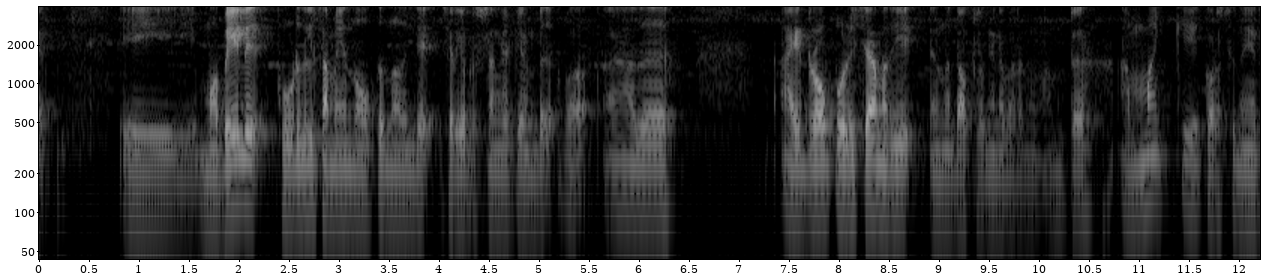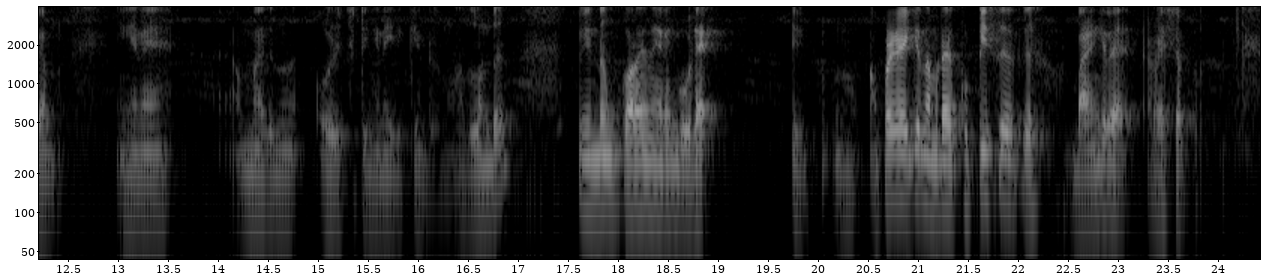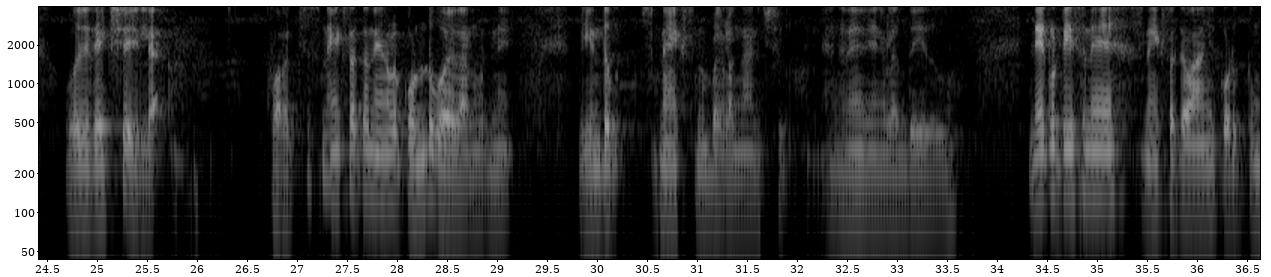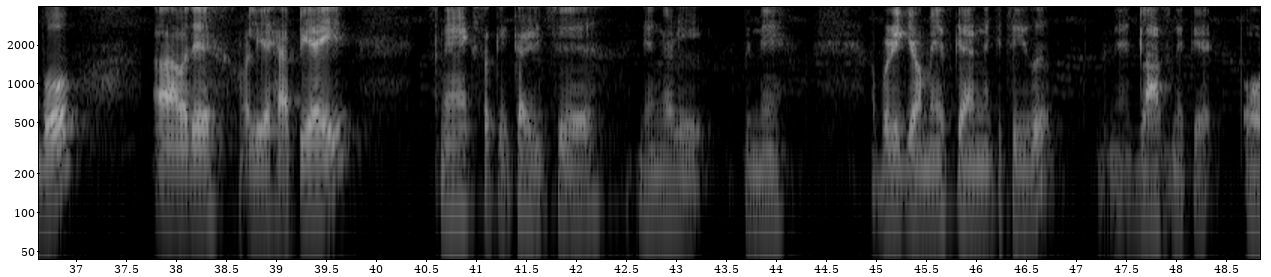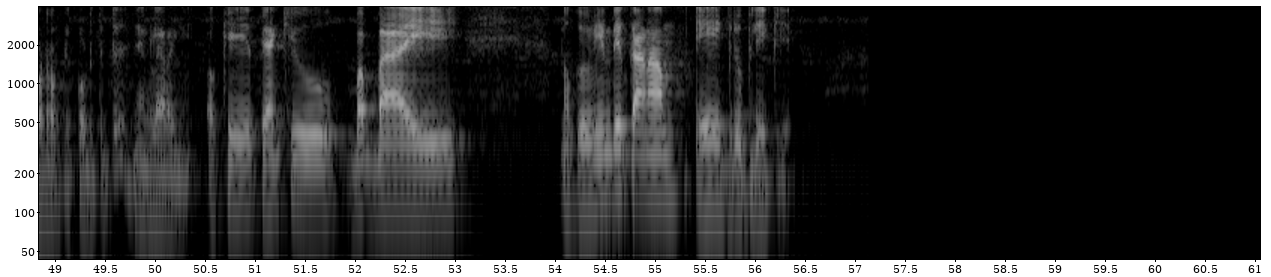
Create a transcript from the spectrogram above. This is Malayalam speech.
ഈ മൊബൈൽ കൂടുതൽ സമയം നോക്കുന്നതിന്റെ ചെറിയ പ്രശ്നങ്ങളൊക്കെ ഉണ്ട്. അപ്പോൾ അത് ഐ ഡ്രോപ്പ് ഒഴിച്ചാൽ മതി എന്ന് ഡോക്ടർ ഇങ്ങനെ പറഞ്ഞു. എന്നിട്ട് അമ്മയ്ക്ക് കുറച്ച് നേരം ഇങ്ങനെ മരുന്ന് ഒഴിച്ചിട്ട് ഇങ്ങനെ ഇരിക്കേണ്ടി വന്നു അതുകൊണ്ട് വീണ്ടും കുറേ നേരം കൂടെ അപ്പോഴേക്കും നമ്മുടെ കുട്ടീസുകൾക്ക് ഭയങ്കര വിശപ്പ്. ഒരു രക്ഷയില്ല. കുറച്ച് സ്നാക്സൊക്കെ ഞങ്ങൾ കൊണ്ടുപോയതാണ്. പിന്നെ വീണ്ടും സ്നാക്സിന് ബഹളം കാണിച്ചു. അങ്ങനെ ഞങ്ങൾ എന്ത് ചെയ്തു? പിന്നെ കുട്ടീസിന് സ്നാക്സൊക്കെ വാങ്ങി കൊടുക്കുമ്പോൾ അവർ വലിയ ഹാപ്പിയായി. സ്നാക്സൊക്കെ കഴിച്ച് ഞങ്ങൾ പിന്നെ അപ്പോഴേക്കും അമ്മയെ സ്കാനൊക്കെ ചെയ്ത് പിന്നെ ഗ്ലാസ്സിനൊക്കെ ഓർഡറൊക്കെ കൊടുത്തിട്ട് ഞങ്ങൾ ഇറങ്ങി. ഓക്കെ താങ്ക് യു ബൈ നമുക്ക് വീണ്ടും കാണാം. എ ഗ്രൂപ്പിലേക്ക്.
